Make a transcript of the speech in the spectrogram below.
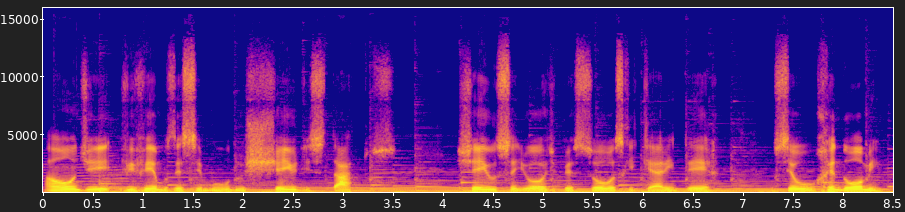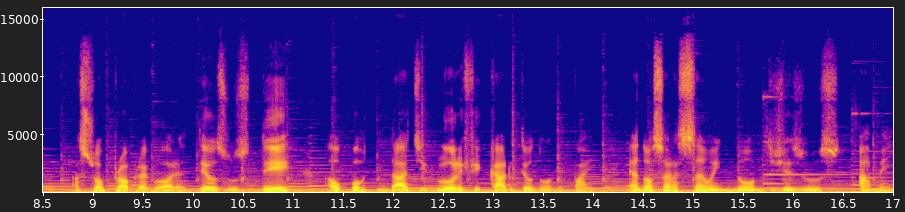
aonde vivemos nesse mundo cheio de status, cheio, Senhor, de pessoas que querem ter o seu renome, a sua própria glória. Deus, nos dê a oportunidade de glorificar o teu nome, Pai. É a nossa oração em nome de Jesus. Amém.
